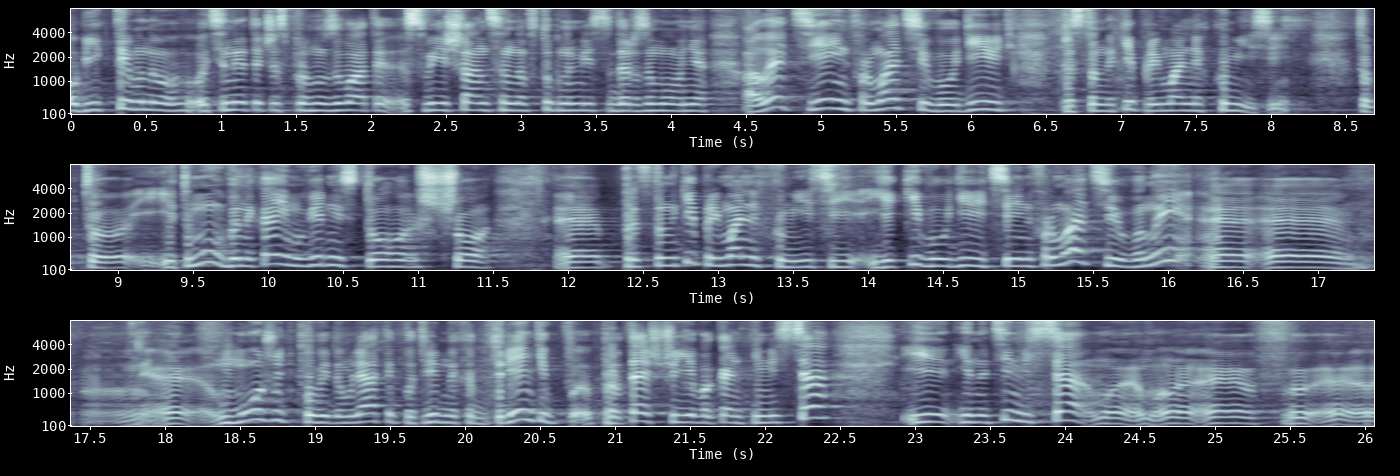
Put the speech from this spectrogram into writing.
об'єктивно оцінити чи спрогнозувати свої шанси на вступ на місце держзамовлення, але цією інформацією володіють представники приймальних комісій. Тобто, і тому виникає ймовірність того, що е, представники приймальних комісій, які володіють цією інформацією, вони е, е, е, можуть повідомляти потрібних абітурієнтів про те, що є вакантні місця, і, і на ці місця е, е,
